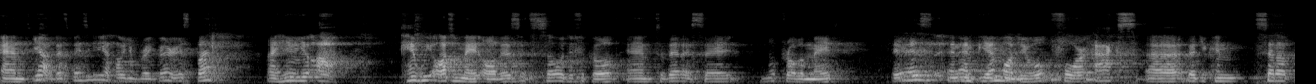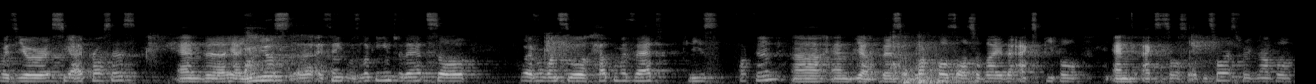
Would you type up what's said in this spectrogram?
And yeah, that's basically how you break barriers. But I hear you. Ah can we automate all this? It's so difficult. And to that I say, no problem, mate. There is an NPM module for Axe uh, that you can set up with your CI process. And uh, yeah, Julius, uh, I think, was looking into that. So whoever wants to help him with that, please talk to him. Uh, and yeah, there's a blog post also by the Axe people, and Axe is also open source, for example.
